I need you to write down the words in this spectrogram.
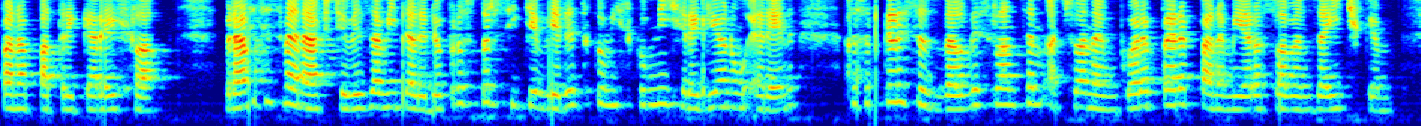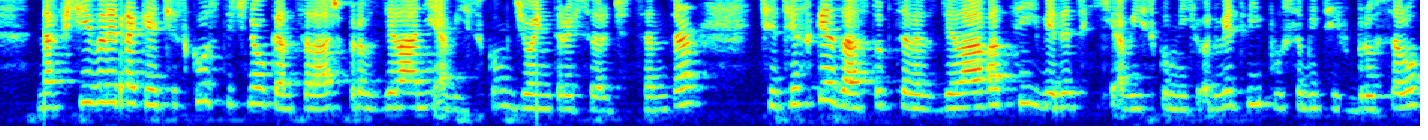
pana Patrika Rejchla. V rámci své návštěvy zavítali do prostor sítě vědecko-výzkumných regionů ERIN a setkali se s velvyslancem a členem Koreper panem Jaroslavem Zajíčkem. Navštívili také Českou styčnou kancelář pro vzdělání a výzkum Joint Research Center či české zástupce ve vzdělávacích, vědeckých a výzkumných odvětví působících v Bruselu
